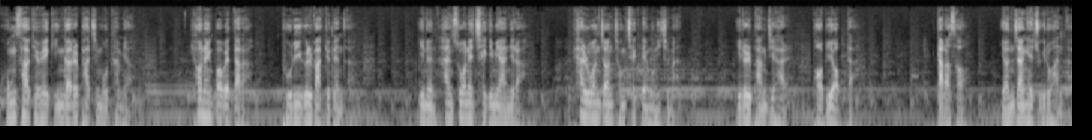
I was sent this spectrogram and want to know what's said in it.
공사 계획 인가를 받지 못하면 현행법에 따라 불이익을 받게 된다. 이는 한수원의 책임이 아니라 탈원전 정책 때문이지만 이를 방지할 법이 없다. 따라서 연장해 주기로 한다.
